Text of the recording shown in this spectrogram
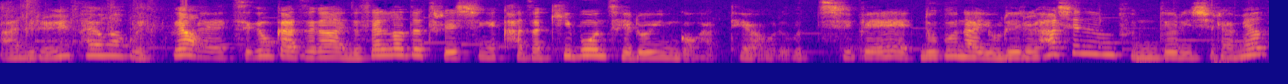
마늘을 사용하고 있고요. 네, 지금까지가 이제 샐러드 드레싱의 가장 기본 재료인 것 같아요. 그리고 집에 누구나 요리를 하시는 분들이시라면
